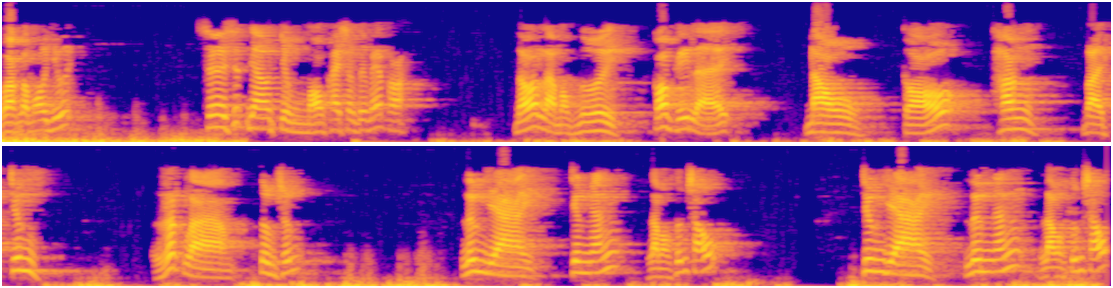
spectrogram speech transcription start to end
hoặc là môi dưới. Xê xích nhau chừng một hai cm thôi. Đó là một người có kỹ lệ đầu, cổ, thân và chân rất là tương xứng. Lưng dài, chân ngắn là một tướng xấu. Chân dài, lưng ngắn là một tướng xấu.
